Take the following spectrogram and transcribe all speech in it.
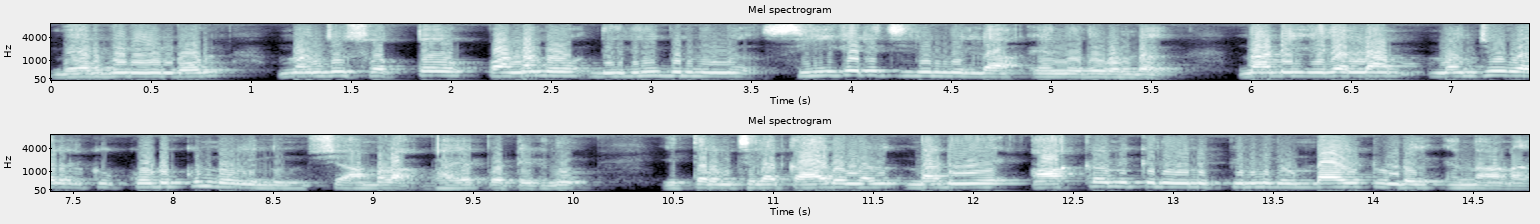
വേർപിരിയുമ്പോൾ മഞ്ജു സ്വത്തോ പണമോ ദിലീപിൽ നിന്ന് സ്വീകരിച്ചിരുന്നില്ല എന്നതുകൊണ്ട് നടി ഇതെല്ലാം മഞ്ജു വാര്യർക്ക് കൊടുക്കുമോ എന്നും ശ്യാമള ഭയപ്പെട്ടിരുന്നു. ഇത്തരം ചില കാര്യങ്ങൾ നടിയെ ആക്രമിക്കുന്നതിന് പിന്നിലുണ്ടായിട്ടുണ്ട് എന്നാണ്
